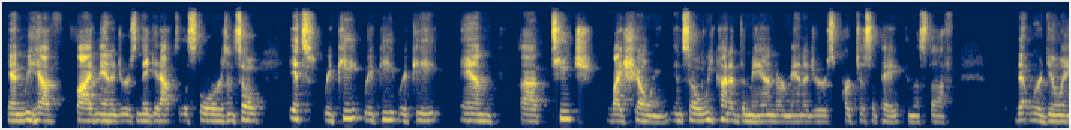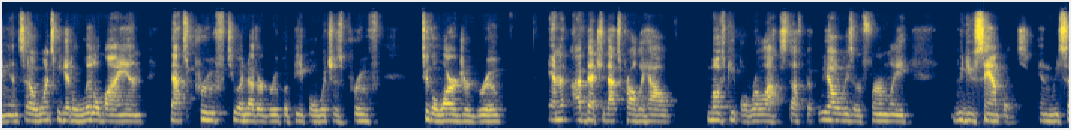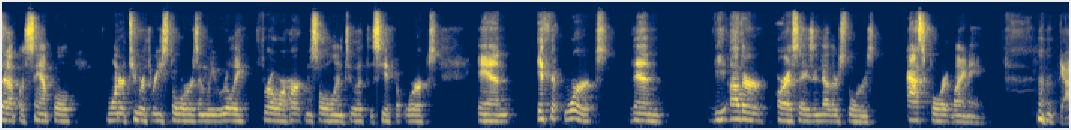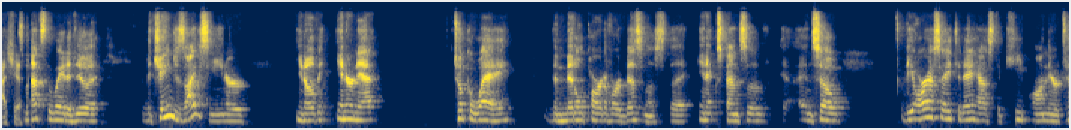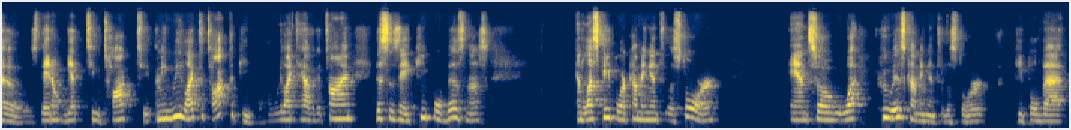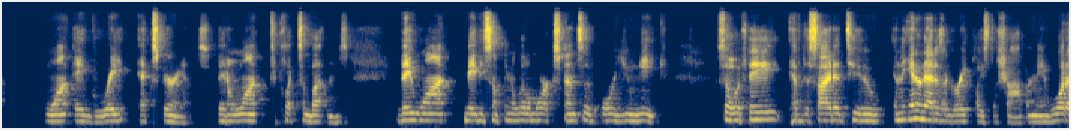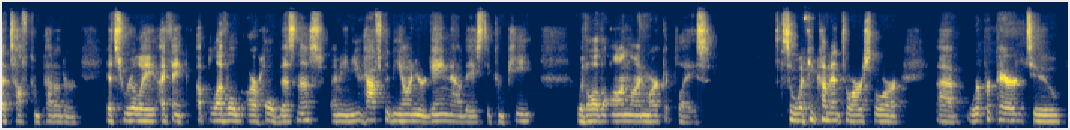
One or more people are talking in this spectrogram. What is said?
and we have five managers and they get out to the stores. And so it's repeat repeat repeat and uh, teach by showing. And so we kind of demand our managers participate in the stuff that we're doing. And so once we get a little buy-in that's proof to another group of people, which is proof to the larger group. And I bet you that's probably how most people roll out stuff, but we always are firmly, we do samples and we set up a sample, one or two or three stores, and we really throw our heart and soul into it to see if it works. And if it works, then the other RSAs in other stores ask for it by name. Gotcha. so that's the way to do it. The changes I've seen are you know, the internet took away the middle part of our business, the inexpensive. And so the RSA today has to keep on their toes. They don't get to talk to, I mean, we like to talk to people. We like to have a good time. This is a people business. And less people are coming into the store. And so what who is coming into the store? People that want a great experience. They don't want to click some buttons they want maybe something a little more expensive or unique. So if they have decided to, and the internet is a great place to shop. I mean, what a tough competitor. it's really, I think, up leveled our whole business. I mean, you have to be on your game nowadays to compete with all the online marketplace. So if you come into our store, uh, we're prepared to,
